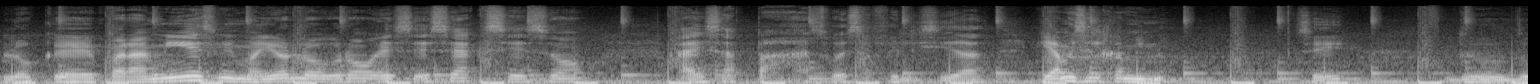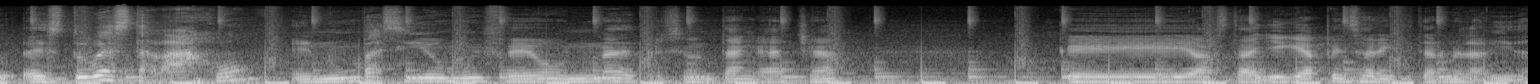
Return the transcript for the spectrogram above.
Lo que para mí es mi mayor logro es ese acceso a esa paz o esa felicidad. Llámese el camino. ¿Sí? Estuve hasta abajo en un vacío muy feo, en una depresión tan gacha que hasta llegué a pensar en quitarme la vida.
